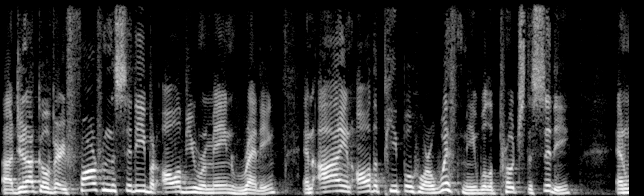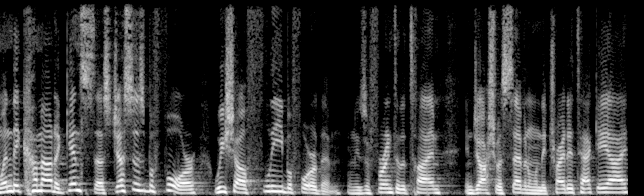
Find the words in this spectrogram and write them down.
Uh, do not go very far from the city, but all of you remain ready. And I and all the people who are with me will approach the city. And when they come out against us, just as before, we shall flee before them. And he's referring to the time in Joshua 7 when they tried to attack Ai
